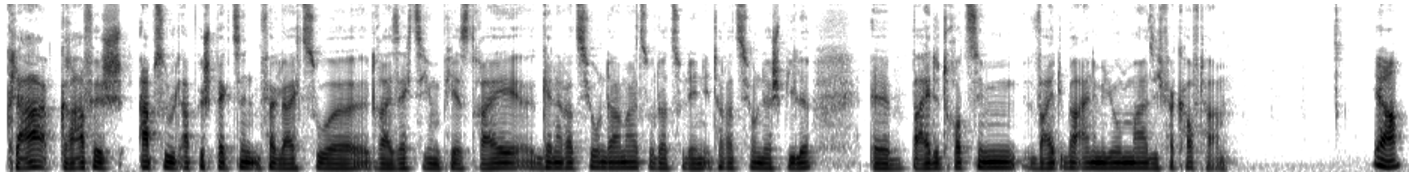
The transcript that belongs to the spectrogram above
klar grafisch absolut abgespeckt sind im Vergleich zur 360 und PS3-Generation damals oder zu den Iterationen der Spiele, äh, beide trotzdem weit über eine Million Mal sich verkauft haben. Ja,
